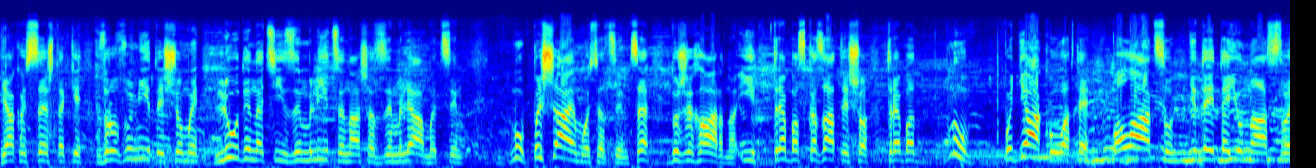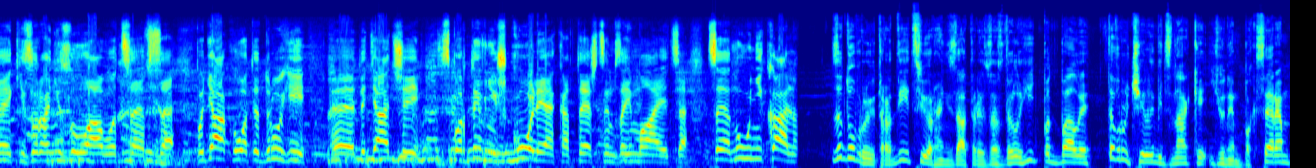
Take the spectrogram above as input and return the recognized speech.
якось все ж таки зрозуміти, що ми люди на цій землі, це наша земля. Ми цим ну пишаємося цим. Це дуже гарно. І треба сказати, що треба ну. Подякувати палацу дітей та юнацтва, який зорганізував це все. Подякувати другій е, дитячій спортивній школі, яка теж цим займається. Це ну унікально. За доброю традицією організатори заздалегідь подбали та вручили відзнаки юним боксерам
